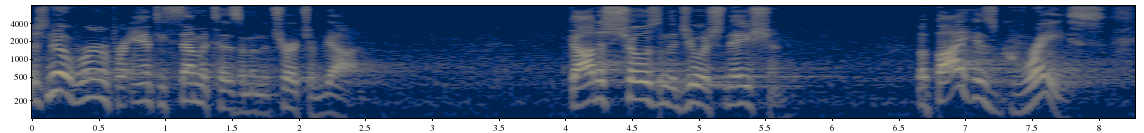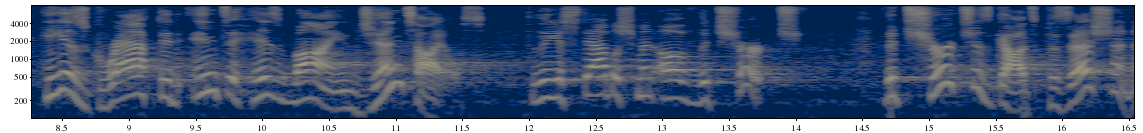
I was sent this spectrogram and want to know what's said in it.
There's no room for anti Semitism in the church of God. God has chosen the Jewish nation, but by his grace, he has grafted into his vine Gentiles through the establishment of the church. The church is God's possession.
